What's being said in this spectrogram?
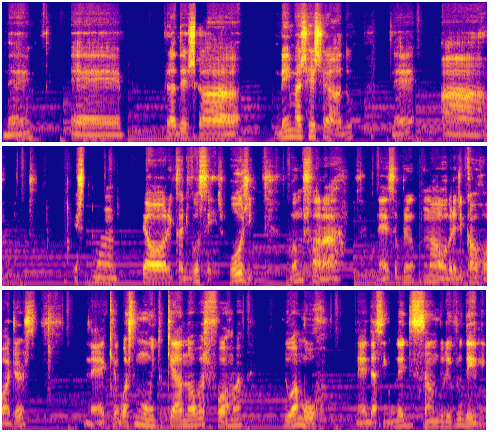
né? É, Para deixar bem mais recheado, né? A questão teórica de vocês. Hoje vamos falar, né, sobre uma obra de Carl Rogers, né, que eu gosto muito, que é a Novas Formas do Amor, né, da segunda edição do livro dele.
